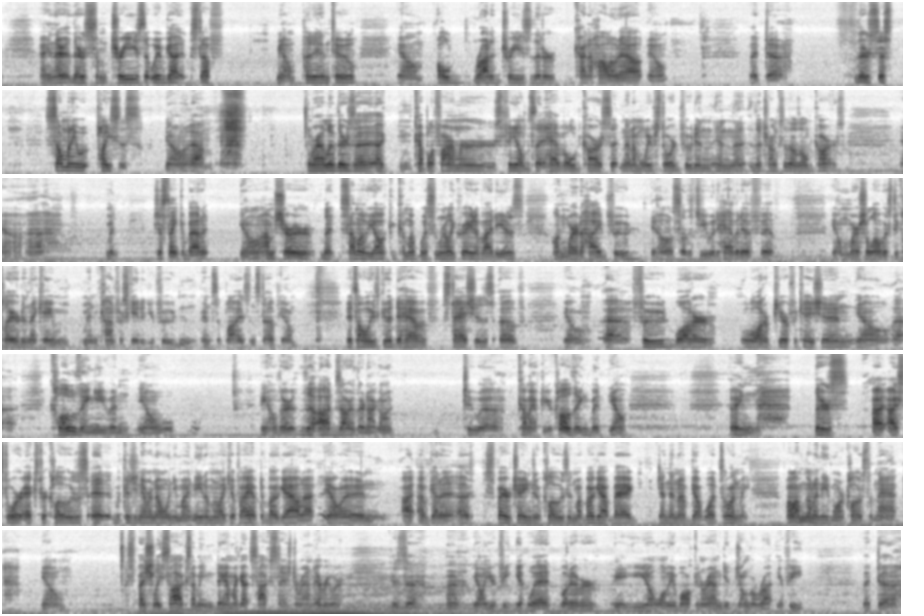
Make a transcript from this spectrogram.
I mean, there there's some trees that we've got stuff, you know, put into, you know, old rotted trees that are kind of hollowed out, you know. But uh, there's just so many places, you know. Um, where I live, there's a, a, couple of farmers' fields that have old cars sitting in them. We've stored food in, in the, the trunks of those old cars. Uh, but just think about it. You know, I'm sure that some of y'all could come up with some really creative ideas on where to hide food, you know, so that you would have it if, if you know, martial law was declared and they came and confiscated your food and, and supplies and stuff, you know. It's always good to have stashes of, you know, uh, food, water, water purification, you know, uh, clothing, even, you know, you know, they're, the odds are they're not going to to uh, come after your clothing, but you know, I mean, there's I, I store extra clothes uh, because you never know when you might need them. Like if I have to bug out, I, you know, and I, have got a, a, spare change of clothes in my bug out bag, and then I've got what's on me. Well, I'm going to need more clothes than that, you know, especially socks. I mean, damn, I got socks stashed around everywhere because uh, uh, you know, your feet get wet, whatever. You don't want to be walking around and get jungle rot in your feet. But uh,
